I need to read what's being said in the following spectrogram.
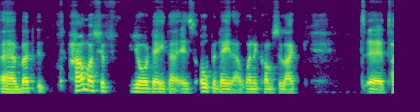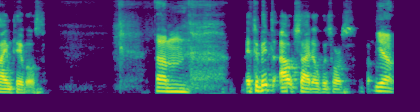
Uh, but how much of your data is open data when it comes to like uh, timetables? Um, it's a bit outside open source. Yeah,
